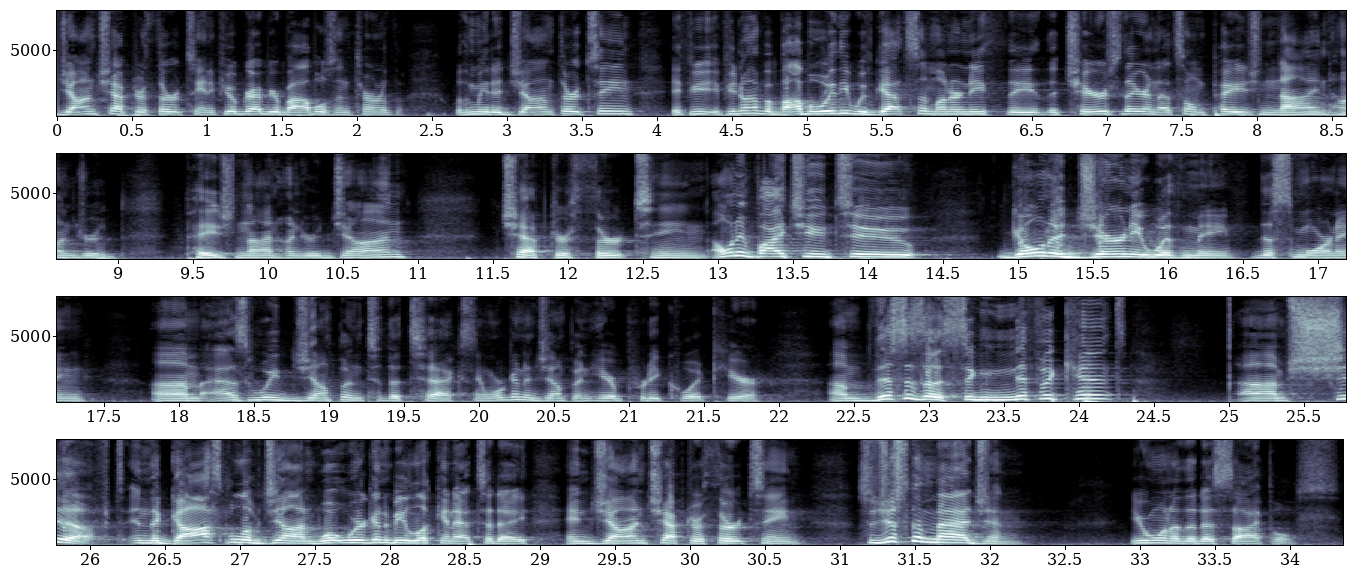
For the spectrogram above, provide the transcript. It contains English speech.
John chapter 13. If you'll grab your Bibles and turn with me to John 13. If you, if you don't have a Bible with you, we've got some underneath the, the chairs there, and that's on page 900. Page 900. John chapter 13. I want to invite you to go on a journey with me this morning um, as we jump into the text. And we're going to jump in here pretty quick here. Um, this is a significant um, shift in the Gospel of John, what we're going to be looking at today in John chapter 13. So just imagine you're one of the disciples.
